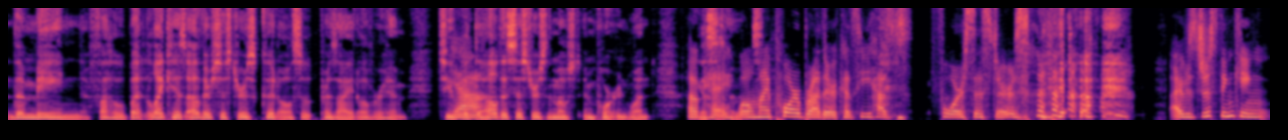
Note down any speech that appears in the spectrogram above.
the main fahu, but like his other sisters could also preside over him too. Yeah. But the eldest sister is the most important one. Okay. Well, my poor brother, because he has four sisters. I was just thinking,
